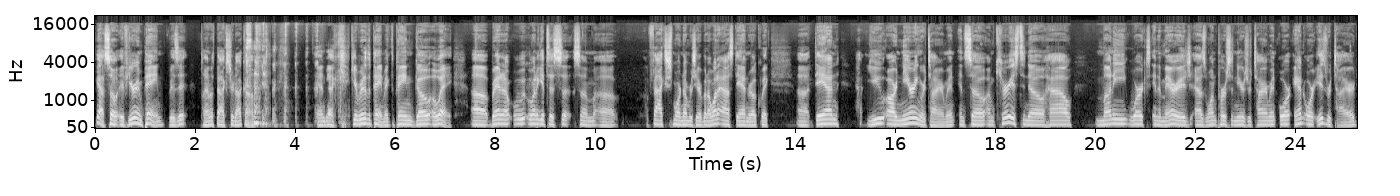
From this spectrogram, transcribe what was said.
Yeah. So if you're in pain, visit planwithbaxter.com and uh, get rid of the pain, make the pain go away. Uh, Brandyn, we want to get to s- some uh, facts, more numbers here, but I want to ask Dan real quick. Uh, Dan, you are nearing retirement, and so I'm curious to know how money works in a marriage as one person nears retirement or and or is retired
